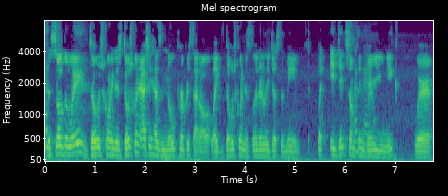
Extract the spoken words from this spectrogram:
so the way Dogecoin is, Dogecoin actually has no purpose at all. Like Dogecoin is literally just a meme, but it did something Okay. very unique where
